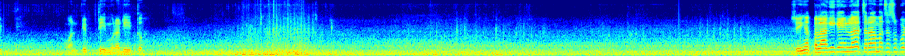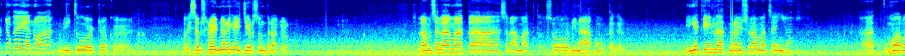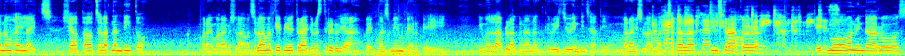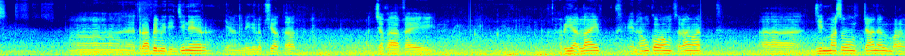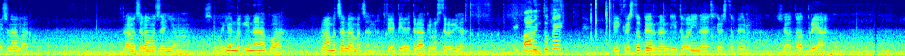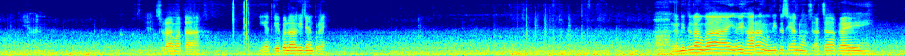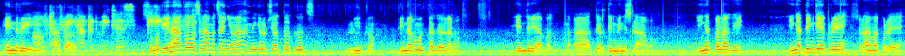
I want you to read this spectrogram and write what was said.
50. 150 mula dito. So ingat palagi kayong lahat. Salamat sa support nyo kay ano ha, Lito or Trucker. Paki-subscribe na rin kay Gerson Trucker. Salamat salamat ah, salamat. So di na ako magtagal. Ingat kayong lahat. Maraming salamat sa inyo. At kumuha ko ng highlights. Shout out sa lahat nandito. Maraming maraming salamat. Salamat kay Pinoy Tracker Australia, 5 months member, kay Himala Vlog na nag-rejoin din sa atin. Maraming salamat. Saka lahat, James Tracker, Edmond, Mindaros, uh, Travel with Engineer, yan, mega love shout out. At saka kay Real Life in Hong Kong, salamat. Uh, Jin Masong channel, maraming salamat. Salamat, salamat sa inyo. Ha? So, yun, mag-ina ako ha. Salamat, salamat sa kay Pinoy Tracker Australia. Kay parin tupi. Kay Christopher, nandito kanina si Christopher. Shout out pre ha. Yan. Yan. Salamat ha. Ingat kayo palagi dyan pre. Hanggang dito lang. Bye. Uy, harang. Nandito si ano. At saka kay Henry. Abab. 300 meters, So mag-ina ako. Salamat sa inyo ha. May love shoutout loads. Dito. Hindi na ako magtagal ano. Henry Abag. Naka 13 minutes lang ako. Ingat palagi. Ingat din kayo pre. Salamat pre.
